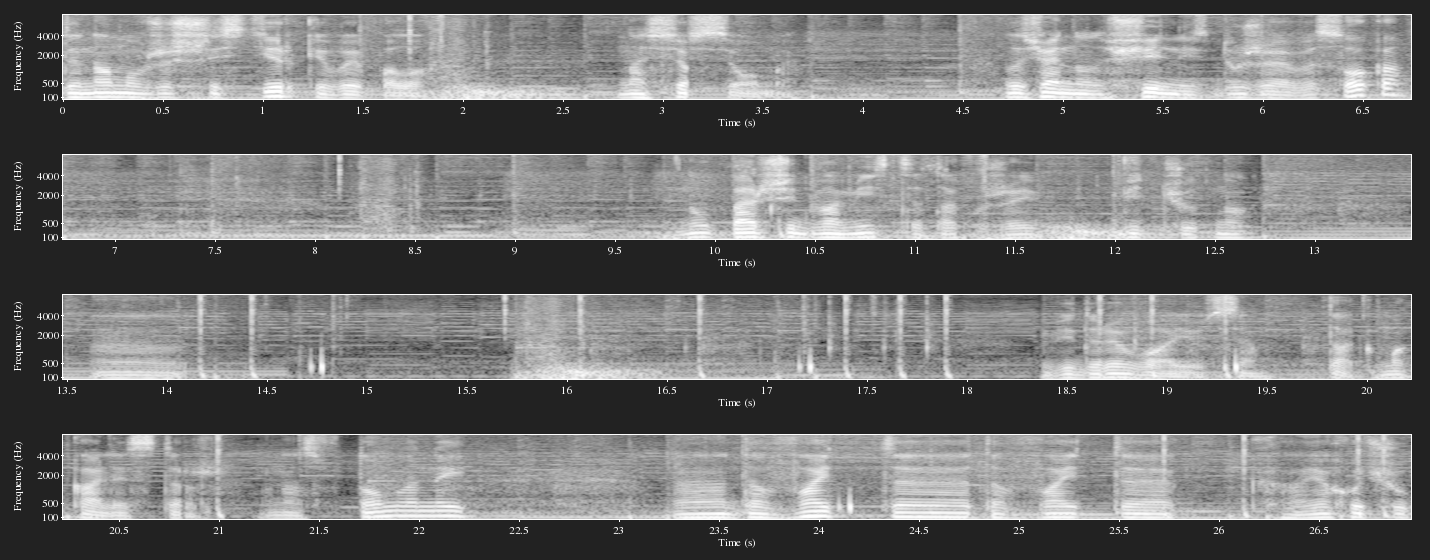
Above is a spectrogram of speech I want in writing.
Динамо вже шестірки випало на сьо- сьоме. Звичайно, щільність дуже висока. Ну, перші два місця так вже відчутно. Е- відриваюся. Так, Макалістер у нас втомлений. Е, давайте, давайте. Я хочу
